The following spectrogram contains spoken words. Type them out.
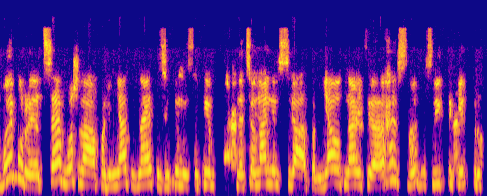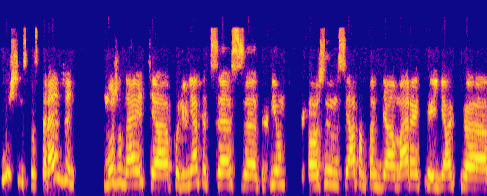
вибори, це можна порівняти, знаєте, з якимось таким національним святом. Я от навіть е, своїх таких припущень, спостережень можу навіть е, порівняти це з таким важливим святом там для Америки, як е, е,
